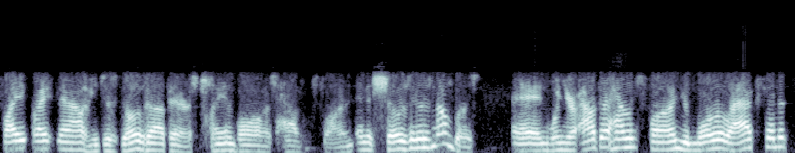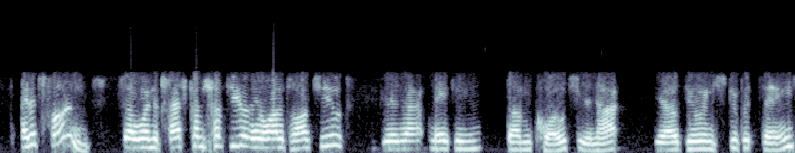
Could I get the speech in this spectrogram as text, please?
fight right now. He just goes out there, is playing ball, and is having fun, and it shows in his numbers. And when you're out there having fun, you're more relaxed, and it's and it's fun. So when the press comes up to you and they want to talk to you, you're not making dumb quotes. You're not, you know, doing stupid things.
